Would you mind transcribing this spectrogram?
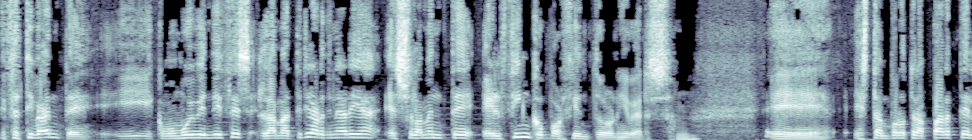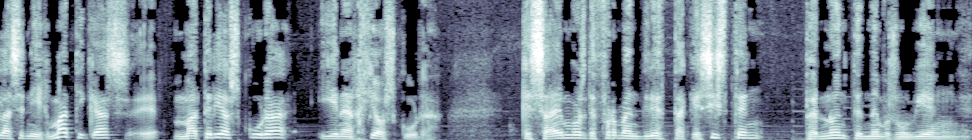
Efectivamente, y como muy bien dices, la materia ordinaria es solamente el 5% del universo. Eh, están por otra parte las enigmáticas eh, materia oscura y energía oscura, que sabemos de forma indirecta que existen, pero no entendemos muy bien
